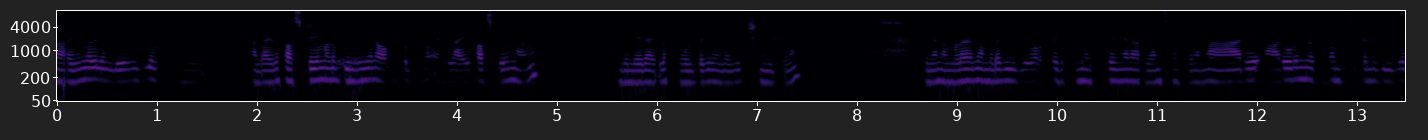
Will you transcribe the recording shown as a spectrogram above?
പറയുന്നതിൽ എന്തെങ്കിലും അതായത് ഫസ്റ്റ് ടൈമാണ് പിന്നെ ഞാൻ ഓർമ്മപ്പെടുത്തുന്നു എന്റെ ലൈവ് ഫസ്റ്റ് ടൈമാണ് ഇതിന്റെതായിട്ടുള്ള ഫോൾട്ടുകൾ ഉണ്ടെങ്കിൽ ക്ഷമിക്കണം. പിന്നെ നമ്മൾ നമ്മുടെ വീഡിയോ എടുത്തു നോക്കിക്കഴിഞ്ഞാൽ അറിയാൻ സാധിക്കും നമ്മൾ ആര് ആരോടും നിർബന്ധിച്ചിട്ട് എന്റെ വീഡിയോ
